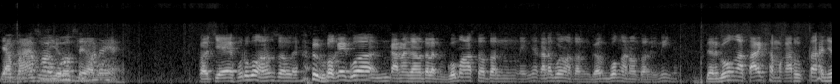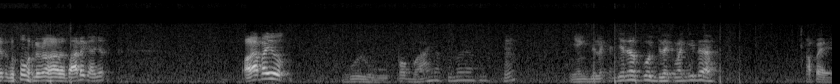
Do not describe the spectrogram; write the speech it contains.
gua Hirose gimana ya? Kalau Chihayafuru gue nggak nonton soalnya. gue kayak gue Hmm. karena nggak nonton, gue malas nonton ininya karena gue nonton gue nggak nonton ininya. Dan gue nggak tarik sama Karuta aja, gue bener nggak tarik aja. Oleh apa yuk? Gua lupa banyak sebenarnya sih. Hmm? Yang jelek aja dah, gua jelek lagi dah. Apa ya?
